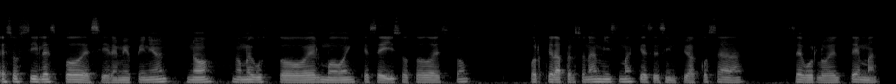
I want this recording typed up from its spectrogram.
eso sí les puedo decir, en mi opinión, no, no me gustó el modo en que se hizo todo esto, porque la persona misma que se sintió acosada se burló del tema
